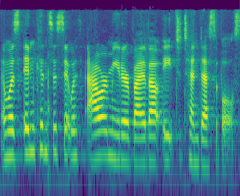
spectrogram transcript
and was inconsistent with our meter by about 8 to 10 decibels.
